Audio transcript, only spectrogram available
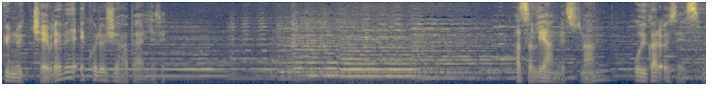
Günlük çevre ve ekoloji haberleri Hazırlayan ve sunan Uygar Özesmi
